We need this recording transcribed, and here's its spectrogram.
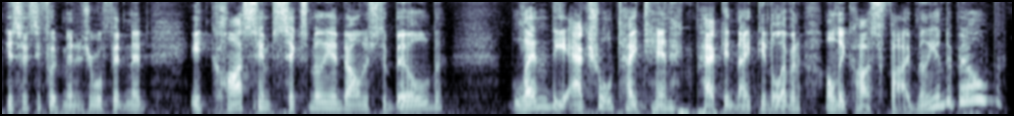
his 50 foot miniature will fit in it. It costs him $6 million to build Len, the actual Titanic back in 1911 only cost five million to build.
